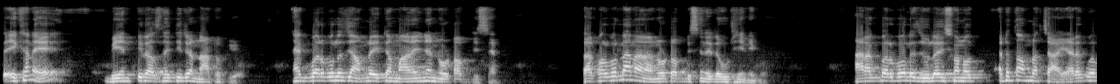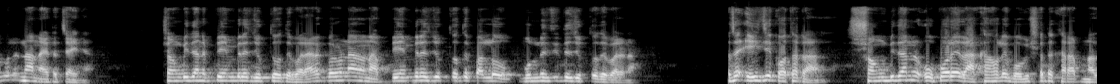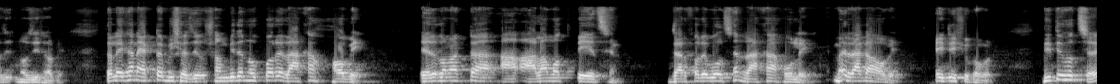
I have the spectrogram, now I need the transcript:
তো এখানে বিএনপি রাজনীতিটা নাটকীয়। একবার বলে যে, আমরা এটা মানি না নোট অফ ডিসেন্ট তারপর বলে, না না না নোট অফ ডিসেন্ট এটা উঠিয়ে নিব। আর একবার বলে, জুলাই সনদ, এটা তো আমরা চাই। আর একবার বলে, না না, এটা চাই না। সংবিধানে প্রেমবেলে যুক্ত হতে পারে। আর একবার না না না প্রেমবেলে যুক্ত হতে পারলেও মূলনীতিতে যুক্ত হতে পারে না। আচ্ছা এই যে কথাটা, সংবিধানের উপরে রাখা হলে ভবিষ্যতে খারাপ নাজি- নজির হবে। তাহলে এখানে একটা বিষয় যে সংবিধান উপরে রাখা হবে, এরকম একটা আলামত পেয়েছেন, যার ফলে বলছেন রাখা হলে মানে রাখা হবে, এইটাই সুখবর। দ্বিতীয় হচ্ছে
